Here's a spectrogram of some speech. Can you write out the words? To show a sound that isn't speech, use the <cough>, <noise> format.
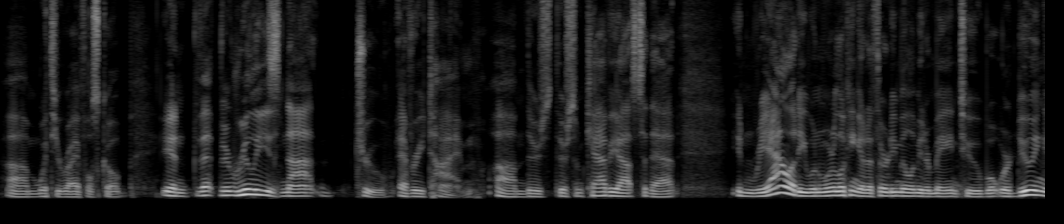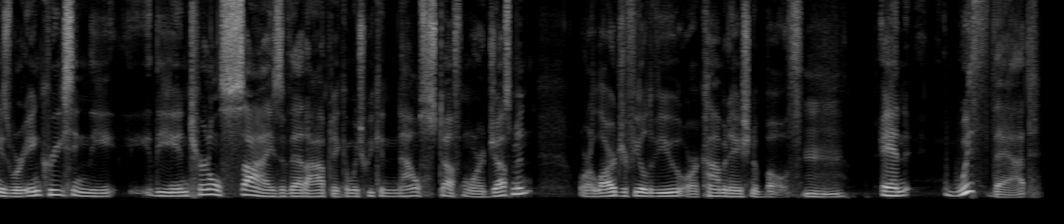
um, with your rifle scope, and that really is not true every time. Um, there's there's some caveats to that. In reality, when we're looking at a 30 millimeter main tube, what we're doing is we're increasing the the internal size of that optic in which we can now stuff more adjustment or a larger field of view or a combination of both. Mm-hmm. And with that,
